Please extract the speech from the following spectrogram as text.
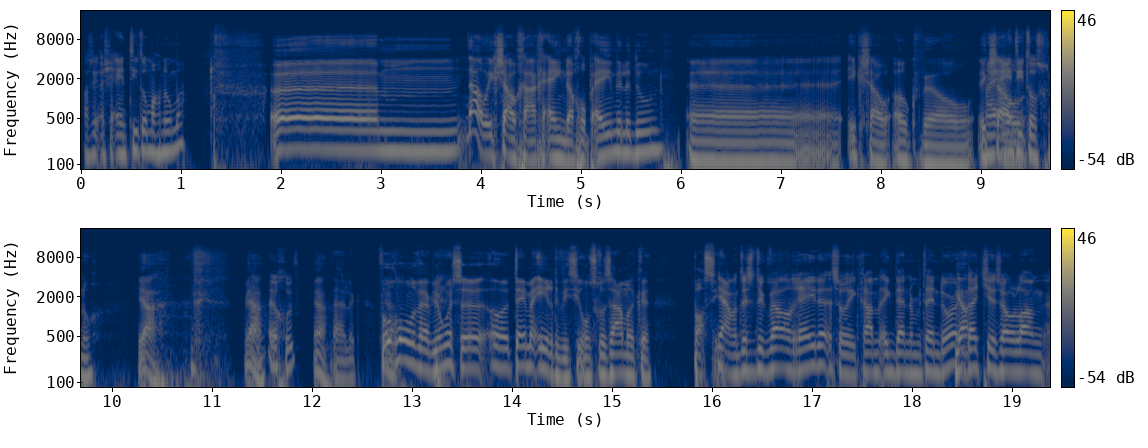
als, je, als je één titel mag noemen. Ehm, nou, ik zou graag één dag op één willen doen. Eh, ik zou ook wel. Ik Ik zou, één titel is genoeg. Ja. Ja. Heel goed. Duidelijk. Volgende onderwerp, jongens. eh, oh, thema Eredivisie, onze gezamenlijke passie. Ja, want het is natuurlijk wel een reden. Sorry, ik, ga, ik den er meteen door. Ja. Dat je zo lang eh,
